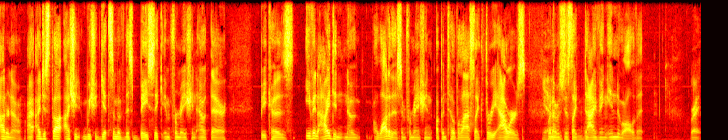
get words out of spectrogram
I don't know. I, I just thought I should we should get some of this basic information out there because even I didn't know a lot of this information up until the last like three hours Yeah. when I was just like diving into all of it. Right.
